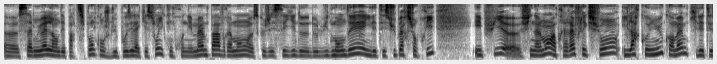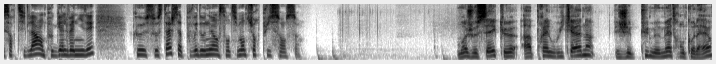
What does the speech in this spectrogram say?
Euh, Samuel, l'un des participants, quand je lui ai posé la question, il comprenait même pas vraiment ce que j'essayais de, de, lui demander. Il était super surpris. Et puis finalement, après réflexion, il a reconnu quand même qu'il était sorti de là un peu galvanisé, que ce stage, ça pouvait donner un sentiment de surpuissance. Moi, je sais que après le week-end, j'ai pu me mettre en colère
